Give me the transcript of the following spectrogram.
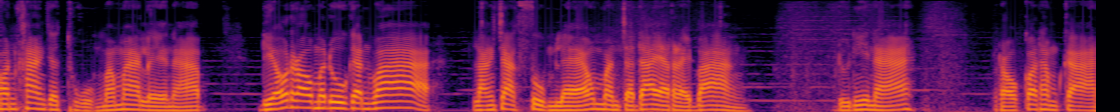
่อนข้างจะถูกมากๆเลยนะครับ เดี๋ยวเรามาดูกันว่า หลังจากสุ่มแล้วมันจะได้อะไรบ้าง ดูนี่นะ เราก็ทำการ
